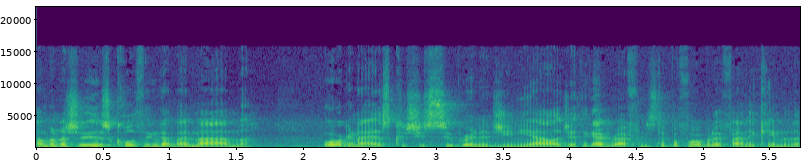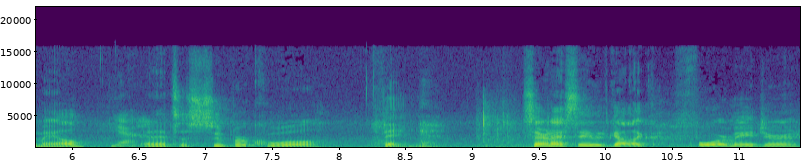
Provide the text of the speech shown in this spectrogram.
I'm gonna show you this cool thing that my mom organized because she's super into genealogy. I think I've referenced it before, but it finally came in the mail. Yeah. And it's a super cool thing. Sarah and I say we've got like four major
